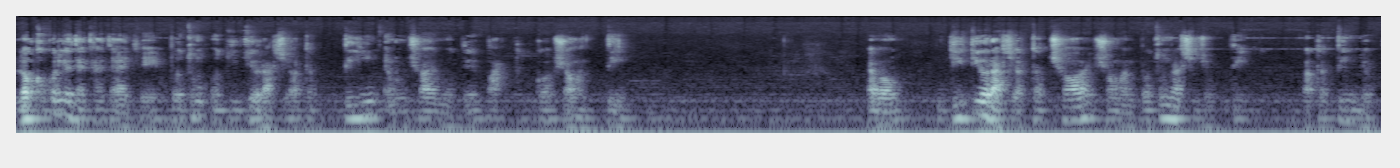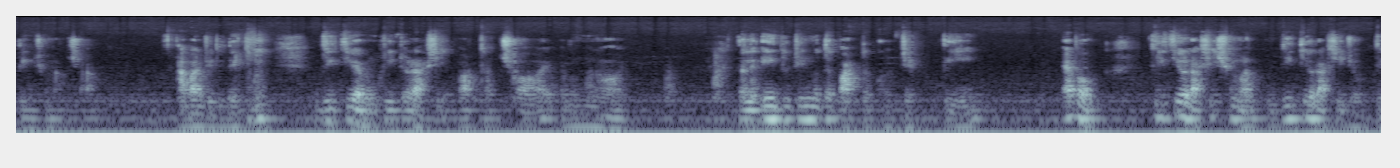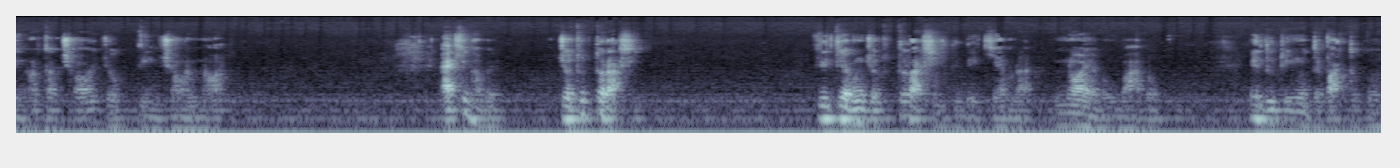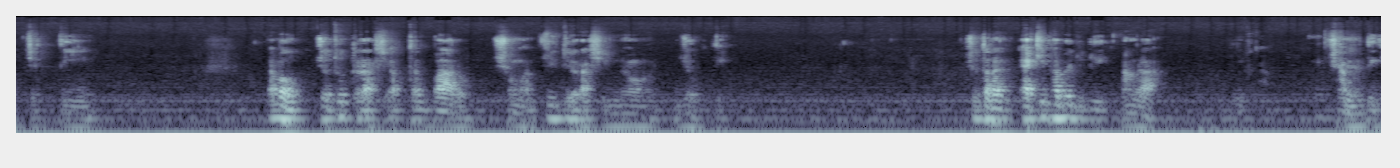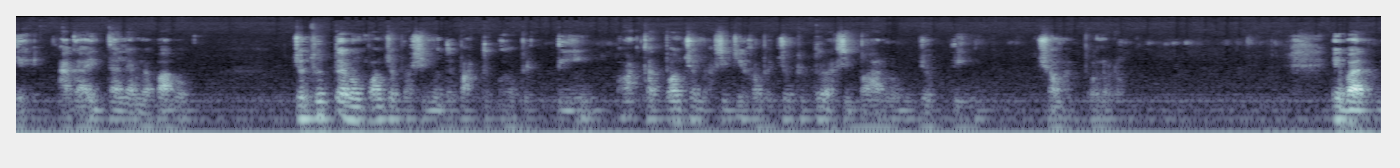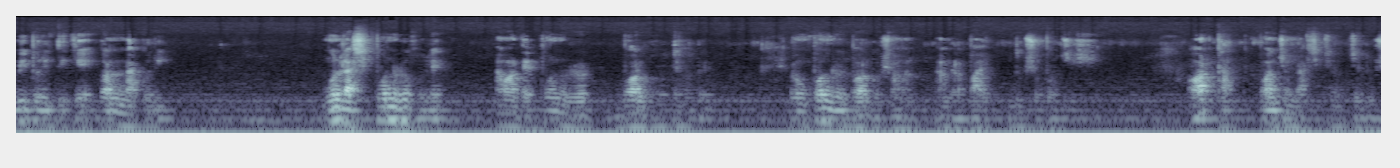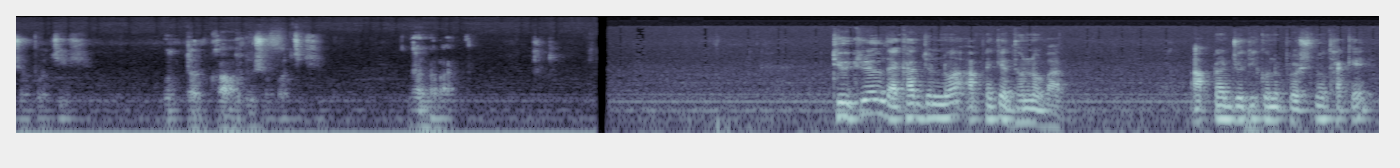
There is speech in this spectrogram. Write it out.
লক্ষ্য করলে দেখা যায় যে প্রথম ও দ্বিতীয় রাশি, অর্থাৎ তিন এবং ছয়ের মধ্যে পার্থক্য সমান তিন। এবং দ্বিতীয় রাশি অর্থাৎ ছয় সমান প্রথম রাশি যোগ তিন, অর্থাৎ তিন যোগ তিন সমান ছয় আবার যদি দেখি, দ্বিতীয় এবং তৃতীয় রাশি অর্থাৎ ছয় এবং নয়, তাহলে এই দুটির মধ্যে পার্থক্য হচ্ছে তিন এবং তৃতীয় রাশি সমান দ্বিতীয় রাশি যোগ তিন, অর্থাৎ ছয় যোগ তিন সমান নয়। একইভাবে চতুর্থ রাশি, তৃতীয় এবং চতুর্থ রাশি দেখি আমরা নয় এবং বারো এই দুটির মধ্যে পার্থক্য হচ্ছে তিন। এবং চতুর্থ রাশি অর্থাৎ বারো সমান তৃতীয় রাশি নয় যোগ তিন। সুতরাং একইভাবে যদি আমরা সামনের দিকে আগাই, তাহলে আমরা পাবো চতুর্থ এবং পঞ্চম রাশির মধ্যে পার্থক্য হবে তিন, অর্থাৎ পঞ্চম রাশিটি হবে চতুর্থ রাশি বারো যোগ তিন সমান পনেরো। এবার বিপরীত দিকে গণনা করি। মূল রাশি পনেরো হলে আমাদের পনেরোর বর্গ হতে হবে এবং পনেরোর বর্গ সমান আমরা পাই দুশো পঁচিশ। অর্থাৎ পঞ্চম রাশিটি হচ্ছে দুশো পঁচিশ। উত্তর খ দুশো পঁচিশ। ধন্যবাদ। টিউটোরিয়াল দেখার জন্য আপনাকে ধন্যবাদ। আপনার যদি কোনো প্রশ্ন থাকে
